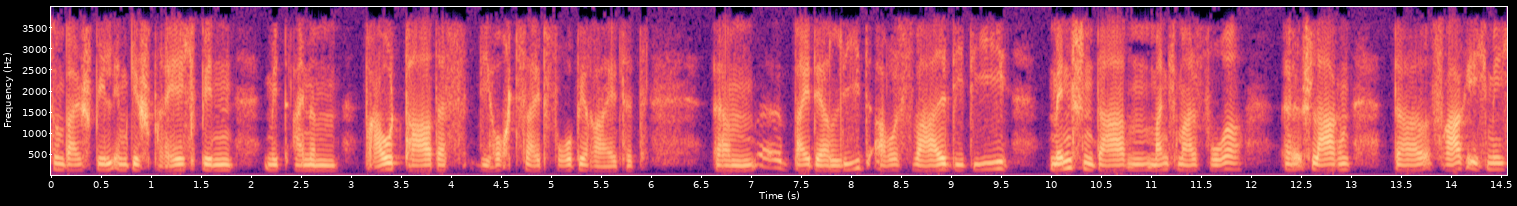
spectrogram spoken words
zum Beispiel im Gespräch bin mit einem Brautpaar, das die Hochzeit vorbereitet. Ähm, bei der Liedauswahl, die die Menschen da manchmal vorschlagen, da frage ich mich,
